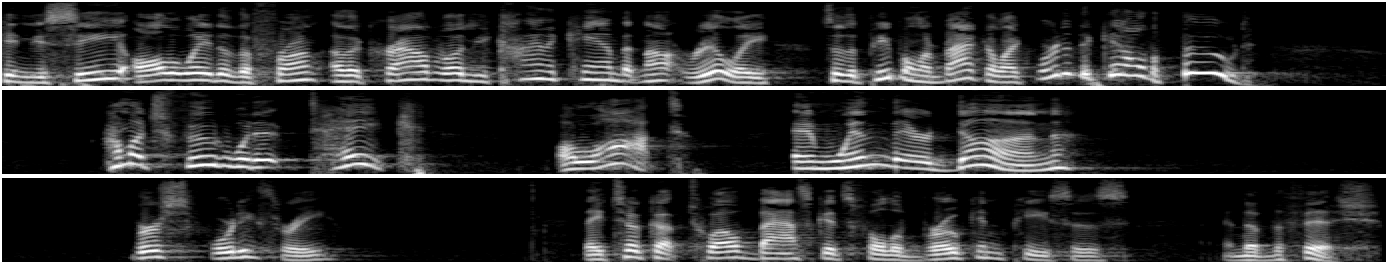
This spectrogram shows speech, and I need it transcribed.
Can you see all the way to the front of the crowd? Well, you kind of can, but not really. So the people in the back are like, where did they get all the food? How much food would it take? A lot. And when they're done, verse 43, they took up 12 baskets full of broken pieces and of the fish.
